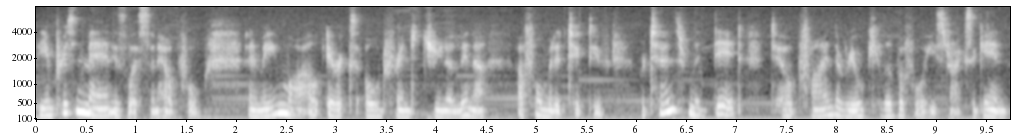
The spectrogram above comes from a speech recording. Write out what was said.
The imprisoned man is less than helpful, and meanwhile, Erik's old friend Joona Linna, a former detective, returns from the dead to help find the real killer before he strikes again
